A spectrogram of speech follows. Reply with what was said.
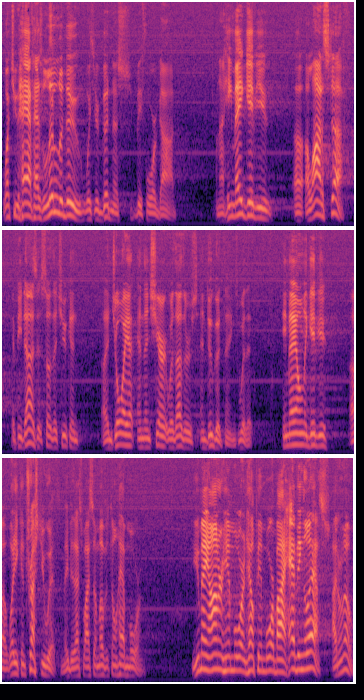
What you have has little to do with your goodness before God. Now, He may give you uh, a lot of stuff. If He does it so that you can enjoy it and then share it with others and do good things with it. He may only give you uh, what He can trust you with. Maybe that's why some of us don't have more. You may honor Him more and help Him more by having less. I don't know.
